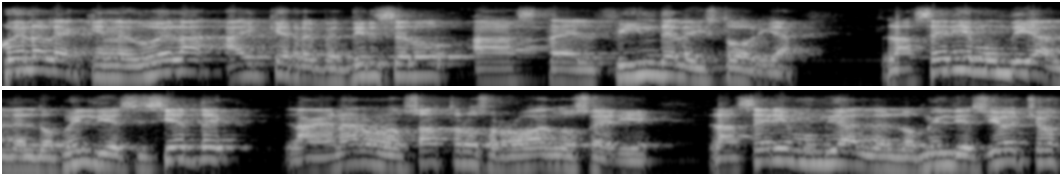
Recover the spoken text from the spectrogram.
duélale a quien le duela, hay que repetírselo hasta el fin de la historia. La Serie Mundial del 2017 la ganaron los Astros robando serie. La Serie Mundial del 2018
